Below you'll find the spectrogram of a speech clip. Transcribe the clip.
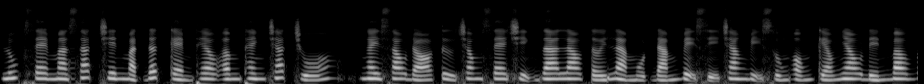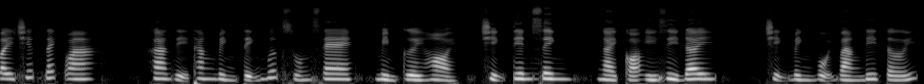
lúc xe ma sát trên mặt đất kèm theo âm thanh chát chúa. Ngay sau đó từ trong xe trịnh ra lao tới là một đám vệ sĩ trang bị súng ống kéo nhau đến bao vây chiếc rách oa. Kha dĩ thăng bình tĩnh bước xuống xe, mỉm cười hỏi, trịnh tiên sinh, ngài có ý gì đây? Trịnh Bình vội vàng đi tới,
